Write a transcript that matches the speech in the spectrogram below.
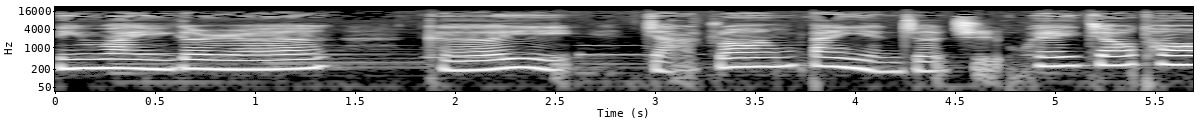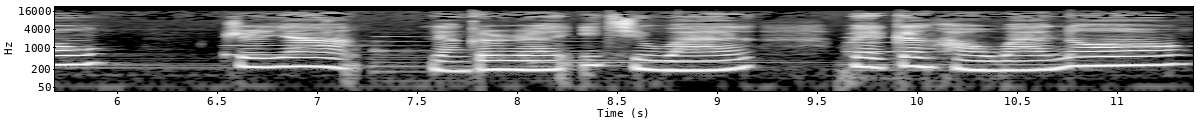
另外一个人可以假装扮演着指挥交通，这样两个人一起玩会更好玩哦。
